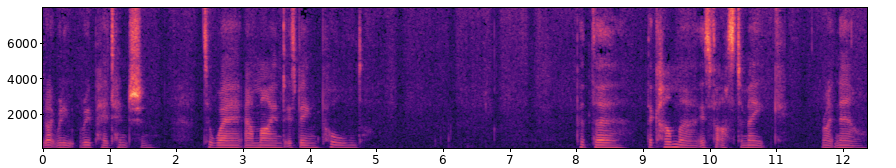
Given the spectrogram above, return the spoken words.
like really, really pay attention to where our mind is being pulled. But the the karma is for us to make right now,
